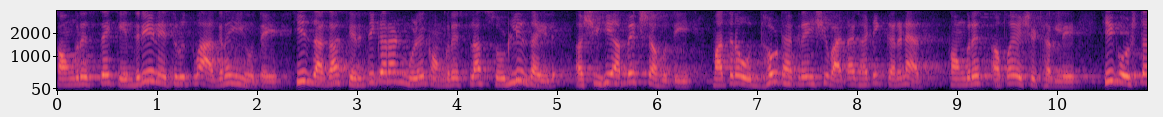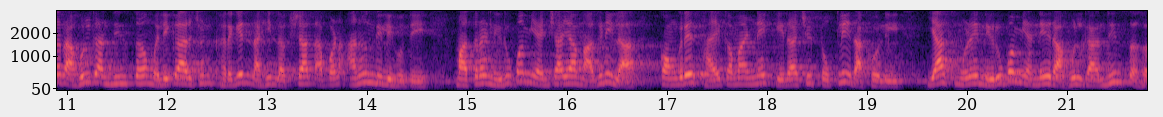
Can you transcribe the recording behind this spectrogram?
काँग्रेसचे केंद्रीय नेतृत्व आग्रही होते. ही जागा कीर्तिकरांमुळे काँग्रेसला सोडली जाईल अशी ही अपेक्षा होती. मात्र उद्धव ठाकरेंशी वाटाघाटी करण्यात काँग्रेस अपयशी ठरले. ही गोष्ट राहुल गांधींसह मल्लिकार्जुन खरगेंनाही लक्षात आपण आणून दिली होती. मात्र निरुपम यांच्या या मागणीला काँग्रेस हायकमांडने केराची टोपली दाखवली. याचमुळे निरुपम यांनी राहुल गांधींसह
